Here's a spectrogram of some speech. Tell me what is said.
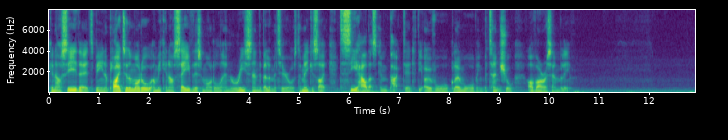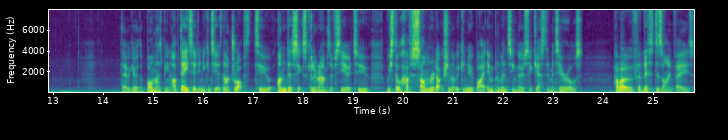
Can now see that it's being applied to the model and we can now save this model and resend the bill of materials to Makersite to see how that's impacted the overall global warming potential of our assembly. There we go, the BOM has been updated and you can see it's now dropped to under 6 kilograms of CO2. We still have some reduction that we can do by implementing those suggested materials. However, for this design phase,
